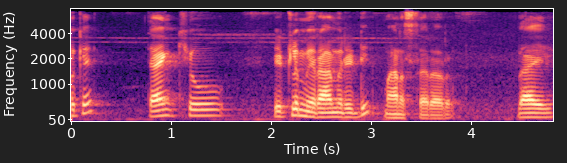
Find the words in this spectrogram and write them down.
ఓకే? Thank you. ఇట్లు మీ రామిరెడ్డి మానస్తారారు. బాయ్.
